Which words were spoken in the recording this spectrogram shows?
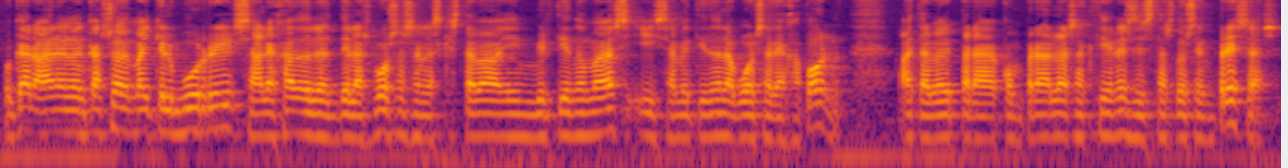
Porque ahora en el caso de Michael Burry se ha alejado de, las bolsas en las que estaba invirtiendo más y se ha metido en la bolsa de Japón a través, para comprar las acciones de estas dos empresas.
